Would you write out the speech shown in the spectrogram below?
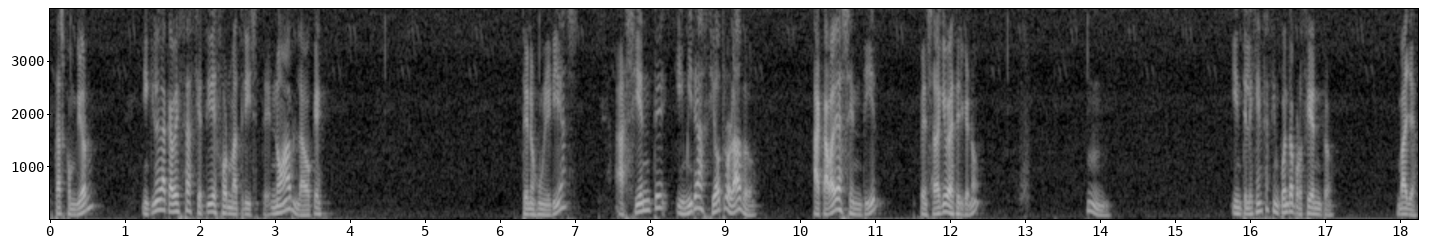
¿Estás con Bjorn? Inclina la cabeza hacia ti de forma triste. ¿No habla o qué? ¿Te nos unirías? Asiente y mira hacia otro lado. ¿Acaba de asentir? Pensaba que iba a decir que no. Hmm. Inteligencia 50%. Vaya.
